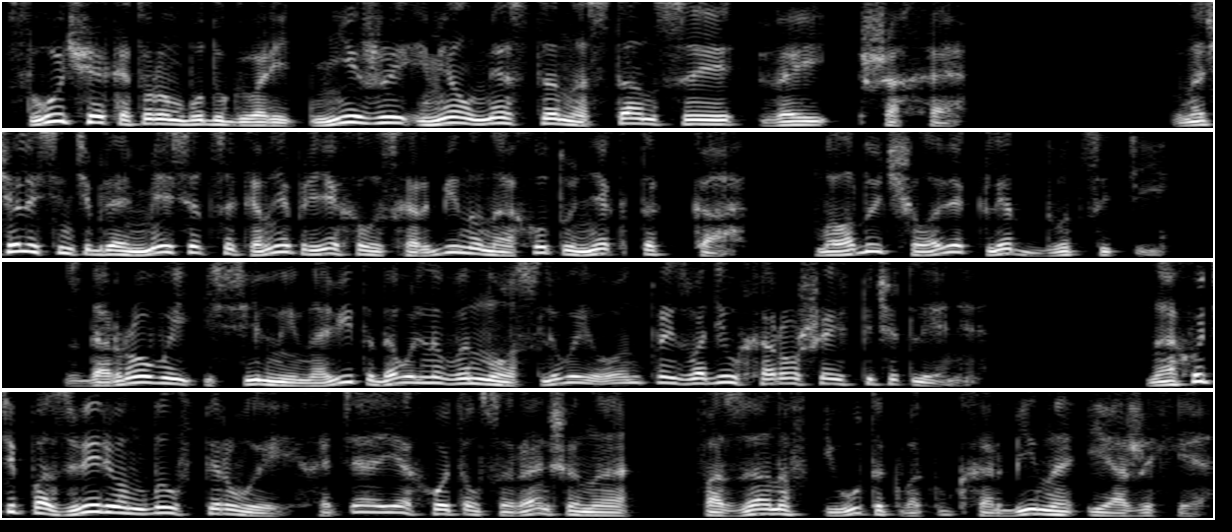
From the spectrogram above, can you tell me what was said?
Случай, о котором буду говорить ниже, имел место на станции Вэй-Шахе. В начале сентября месяца ко мне приехал из Харбина на охоту некто К, молодой человек лет двадцати. Здоровый и сильный на вид и довольно выносливый, он производил хорошее впечатление. На охоте по зверю он был впервые, хотя и охотился раньше на фазанов и уток вокруг Харбина и Ажихе.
